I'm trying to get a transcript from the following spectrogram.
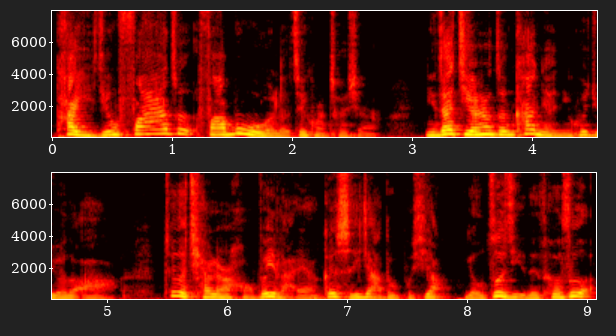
他已经发这发布过了这款车型。你在街上真看见，你会觉得啊，这个前脸好未来呀，跟谁家都不像，有自己的特色，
